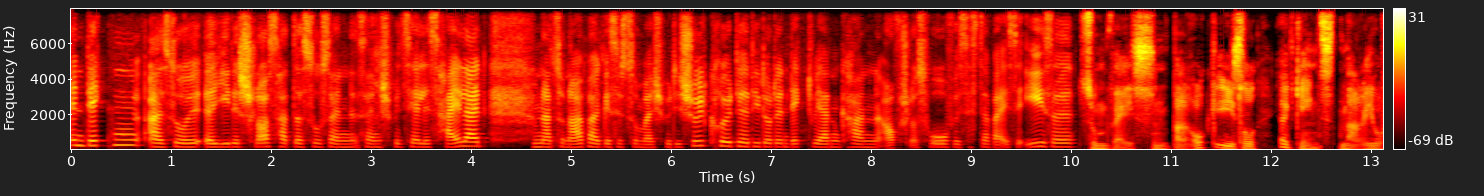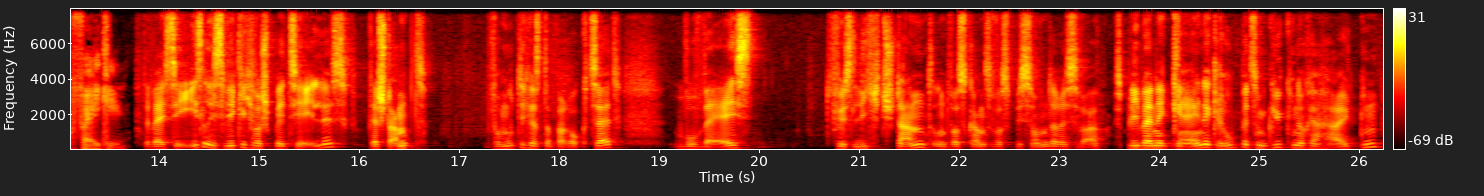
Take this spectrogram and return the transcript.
entdecken. Also äh, jedes Schloss hat da so sein, sein spezielles Highlight. Im Nationalpark ist es zum Beispiel die Schildkröte, die dort entdeckt werden kann. Auf Schloss Hof ist es der weiße Esel. Zum weißen Barockesel ergänzt Mario Feigl. Der weiße Esel ist wirklich was Spezielles. Der stammt vermutlich aus der Barockzeit, wo weiß fürs Licht stand und was ganz was Besonderes war. Es blieb eine kleine Gruppe zum Glück noch erhalten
